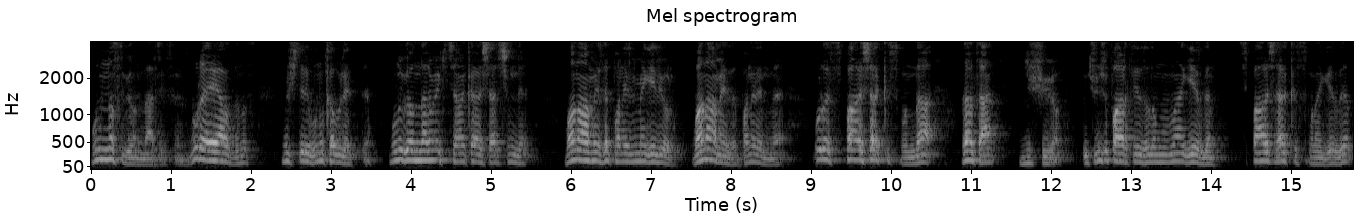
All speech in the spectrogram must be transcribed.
Bunu nasıl göndereceksiniz? Buraya yazdınız. Müşteri bunu kabul etti. Bunu göndermek için arkadaşlar şimdi Vanameze panelime geliyorum. Vanameze panelinde burada siparişler kısmında zaten düşüyor. Üçüncü parti yazılımına girdim. Siparişler kısmına girdim.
